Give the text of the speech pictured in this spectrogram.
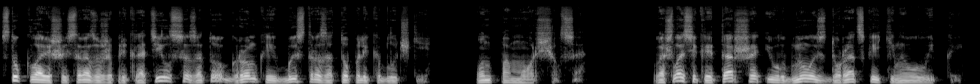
Стук клавишей сразу же прекратился, зато громко и быстро затопали каблучки. Он поморщился. Вошла секретарша и улыбнулась дурацкой киноулыбкой.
